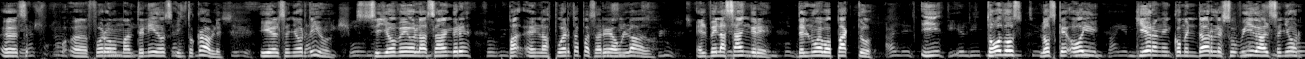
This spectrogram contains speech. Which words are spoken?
eh, eh, fueron mantenidos intocables. Y el Señor dijo, si yo veo la sangre en las puertas, pasaré a un lado. Él ve la sangre del nuevo pacto y todos los que hoy quieran encomendarle su vida al Señor,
